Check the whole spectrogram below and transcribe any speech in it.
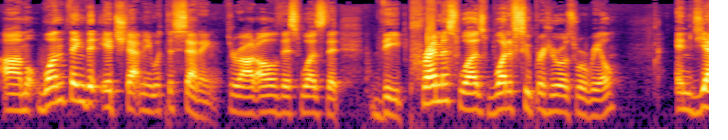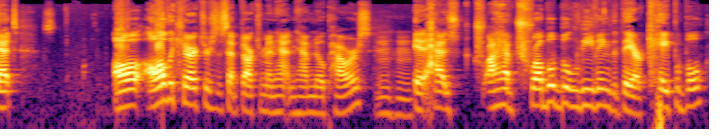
Um, one thing that itched at me with the setting throughout all of this was that the premise was, what if superheroes were real? And yet, all, all the characters except Dr. Manhattan have no powers. Mm-hmm. It has I have trouble believing that they are capable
